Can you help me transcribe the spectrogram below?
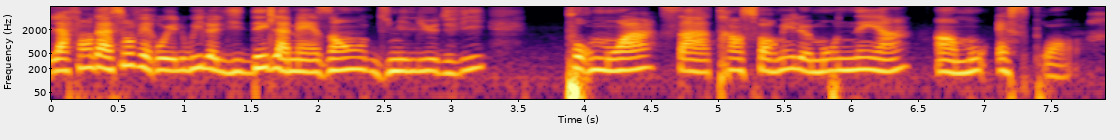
la Fondation Véro et Louis, l'idée de la maison, du milieu de vie, pour moi, ça a transformé le mot néant en mot espoir.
